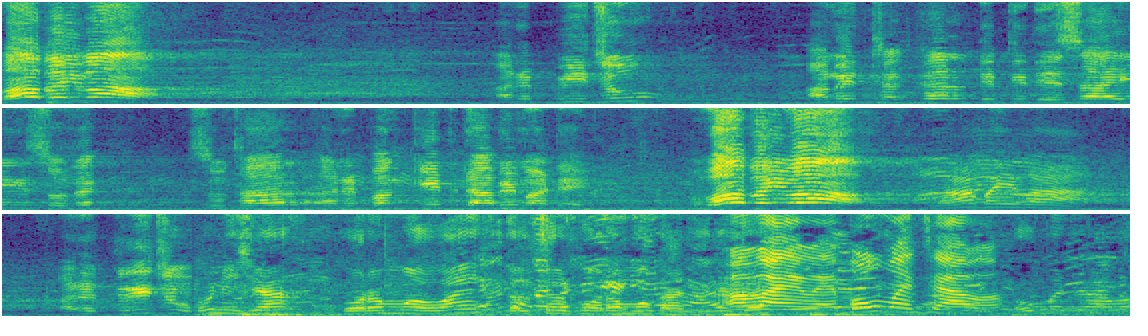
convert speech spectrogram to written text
વાહ ભાઈ વાહ. અને બીજું, અમિત ઠક્કર, દીપ્તિ દેસાઈ, સોનક સુથાર અને પંકિત ડાબી માટે. વાહ ભાઈ વાહ. વાહ ભાઈ વાહ. અને ત્રીજું. હું નિશા ફોરમમાં અવાય કલ્ચર ફોરમમાં ગાંધી અવાય અવાય. બહુ મજા આવે. બહુ મજા આવે.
